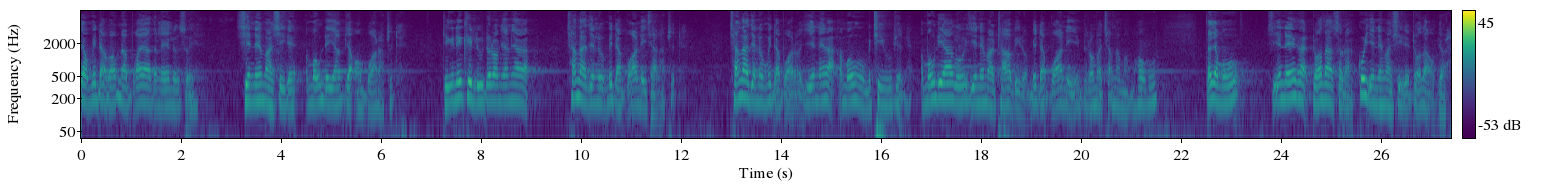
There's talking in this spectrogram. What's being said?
ကြောင့်မေတ္တာဘာဝနာပွားရတယ်လဲလို့ဆိုရင်ရှင်ထဲမှာရှိတဲ့အမုန်းတရားပြောက်အောင်ပွားတာဖြစ်တယ်ဒီကနေ့ခေတ်လူတော်တော်များများကချမ်းသာခြင်းလို့မေတ္တာပွားနေကြတာဖြစ်တယ်ချမ်းသာခြင်းလို့မေတ္တာပွားတော့ယင်ထဲကအမုန်းကိုမထီဘူးဖြစ်တယ်အမုန်းတရားကိုယင်ထဲမှာထားပြီးတော့မေတ္တာပွားနေရင်ဘယ်တော့မှချမ်းသာမှာမဟုတ်ဘူး ဒါကြောင့်မို့ယင်ထဲကဒေါသဆိုတာကိုယ့်ယင်ထဲမှာရှိတဲ့ဒေါသကိုပြောတာ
